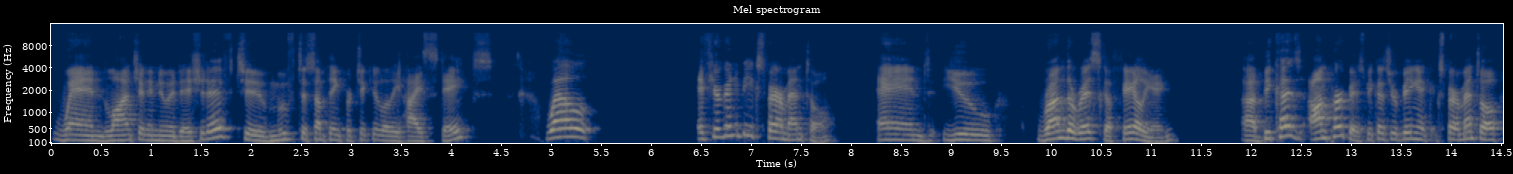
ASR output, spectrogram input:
when launching a new initiative to move to something particularly high stakes. Well, if you're going to be experimental and you run the risk of failing uh, because on purpose, because you're being experimental,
